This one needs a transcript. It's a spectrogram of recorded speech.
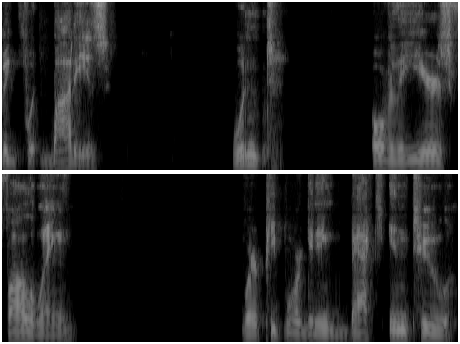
Bigfoot bodies, wouldn't over the years following, where people were getting back into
